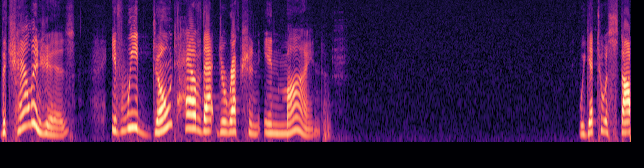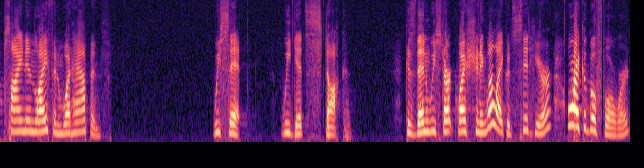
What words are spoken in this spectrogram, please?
The challenge is if we don't have that direction in mind, we get to a stop sign in life, and what happens? We sit, we get stuck. Because then we start questioning well, I could sit here, or I could go forward.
